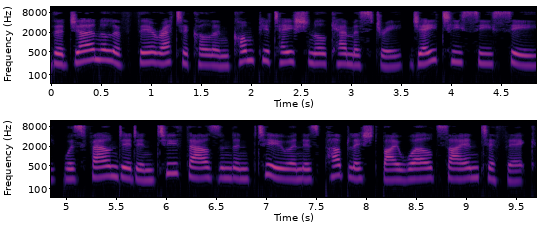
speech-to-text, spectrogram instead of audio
The Journal of Theoretical and Computational Chemistry JTCC was founded in 2002 and is published by World Scientific.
